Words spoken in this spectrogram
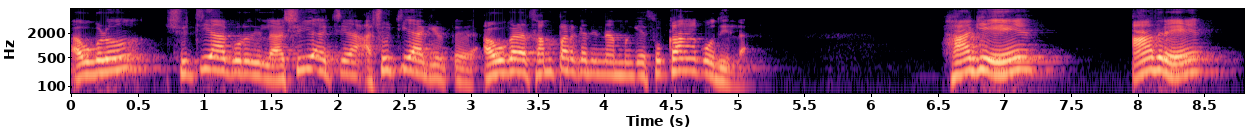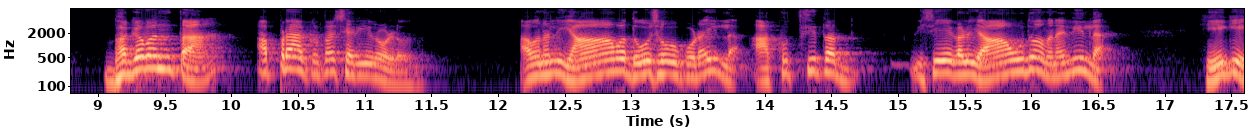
ಅವುಗಳು ಶುಚಿಯಾಗಿರುವುದಿಲ್ಲ ಅಶುಚಿ ಅಶುಚಿಯಾಗಿರ್ತವೆ. ಅವುಗಳ ಸಂಪರ್ಕದಿಂದ ನಮಗೆ ಸುಖ ಆಗೋದಿಲ್ಲ ಹಾಗೆಯೇ ಆದರೆ ಭಗವಂತ ಅಪ್ರಾಕೃತ ಶರೀರವುಳ್ಳವನು. ಅವನಲ್ಲಿ ಯಾವ ದೋಷವೂ ಕೂಡ ಇಲ್ಲ. ಆ ಕುತ್ಸಿತ ವಿಷಯಗಳು ಯಾವುದೂ ಅವನಲ್ಲಿಲ್ಲ ಹೀಗೆ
